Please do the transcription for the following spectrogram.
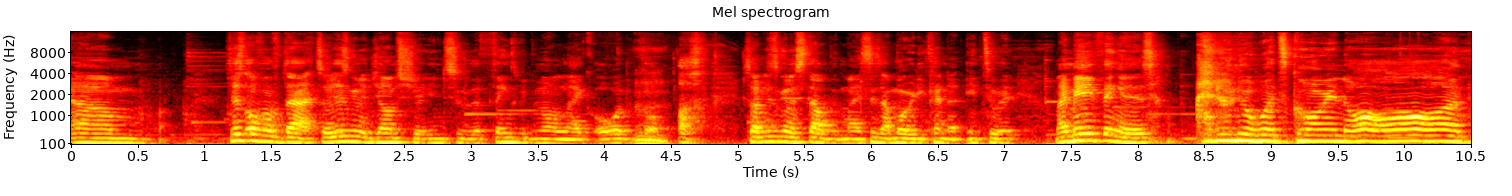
um, just off of that, so I'm just gonna jump straight into the things we do not like or what we call Mm. ugh. So I'm just gonna start with mine since I'm already kind of into it. My main thing is I don't know what's going on.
